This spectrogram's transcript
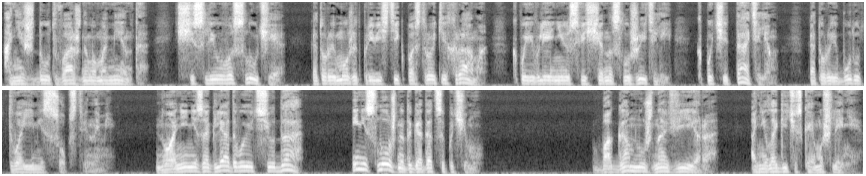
Они ждут важного момента, счастливого случая, который может привести к постройке храма, к появлению священнослужителей, к почитателям, которые будут твоими собственными. Но они не заглядывают сюда, и несложно догадаться почему. Богам нужна вера, а не логическое мышление.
